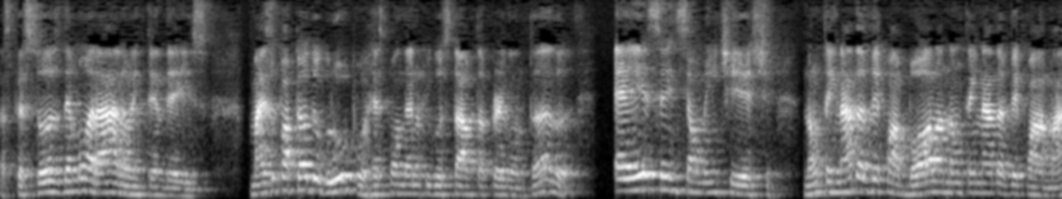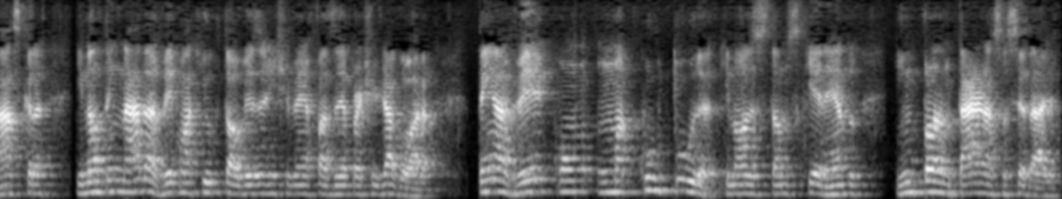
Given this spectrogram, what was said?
As pessoas demoraram a entender isso. Mas o papel do grupo, respondendo o que o Gustavo está perguntando, é essencialmente este. Não tem nada a ver com a bola, não tem nada a ver com a máscara e não tem nada a ver com aquilo que talvez a gente venha fazer a partir de agora. Tem a ver com uma cultura que nós estamos querendo implantar na sociedade.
